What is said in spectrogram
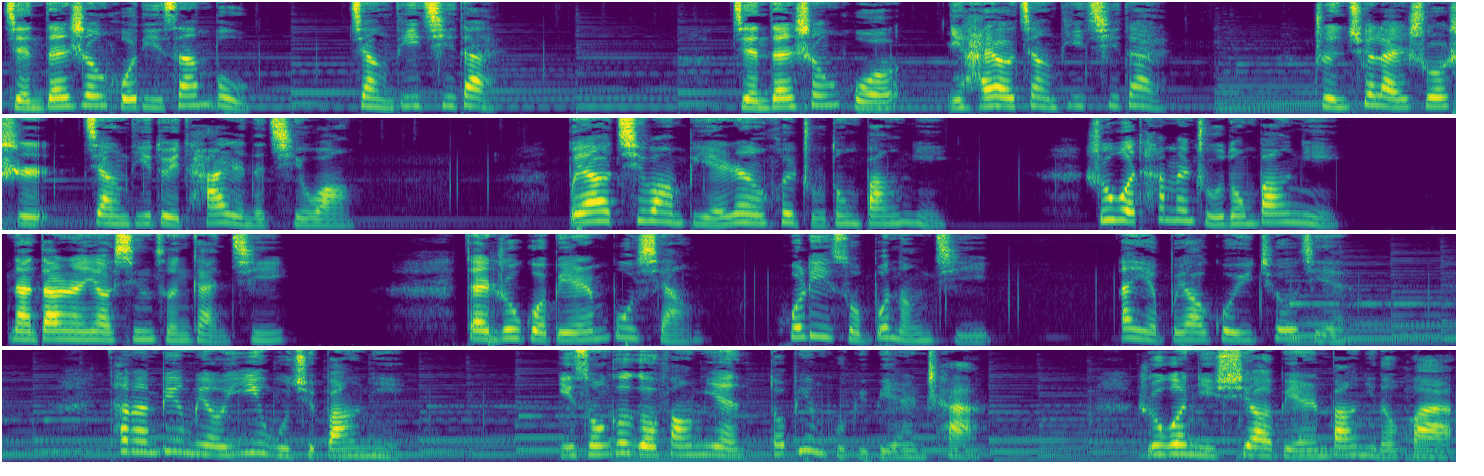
简单生活第三步，降低期待。简单生活，你还要降低期待。准确来说是降低对他人的期望，不要期望别人会主动帮你。如果他们主动帮你，那当然要心存感激；但如果别人不想或力所不能及，那也不要过于纠结。他们并没有义务去帮你，你从各个方面都并不比别人差。如果你需要别人帮你的话，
